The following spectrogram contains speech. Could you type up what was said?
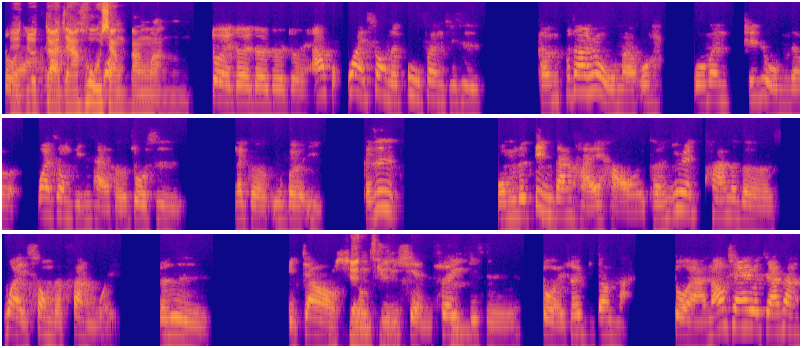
对啊，就大家互相帮忙。对对对对对啊，外送的部分其实可能不知道，因为我们我我们其实我们的外送平台合作是那个 Uber E，可是我们的订单还好、欸，可能因为它那个外送的范围就是比较有局限，所以嗯其实、对，所以比较难。对啊，然后现在又加上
